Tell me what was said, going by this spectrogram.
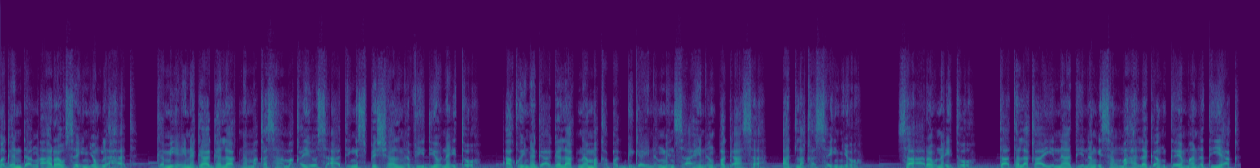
Magandang araw sa inyong lahat. Kami ay nagagalak na makasama kayo sa ating espesyal na video na ito. Ako'y nagagalak na makapagbigay ng mensahe ng pag-asa at lakas sa inyo. Sa araw na ito, tatalakayin natin ang isang mahalagang tema na tiyak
